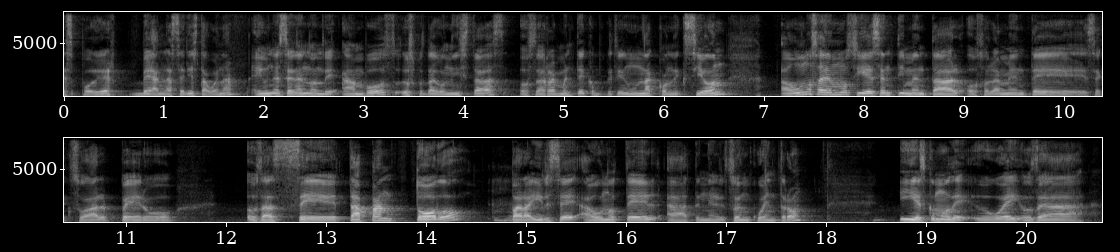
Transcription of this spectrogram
spoiler, vean la serie, está buena. Hay una escena en donde ambos, los protagonistas, o sea, realmente como que tienen una conexión. Aún no sabemos si es sentimental o solamente sexual, pero, o sea, se tapan todo para irse a un hotel a tener su encuentro. Y es como de, güey, o sea,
